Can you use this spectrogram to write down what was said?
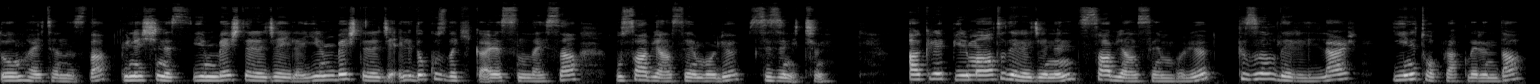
Doğum haritanızda Güneşiniz 25 derece ile 25 derece 59 dakika arasındaysa bu Sabyan sembolü sizin için. Akrep 26 derecenin Sabyan sembolü Kızılderililer yeni topraklarında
